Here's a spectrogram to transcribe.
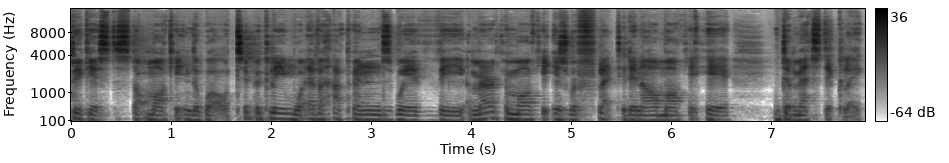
biggest stock market in the world. Typically, whatever happens with the American market is reflected in our market here domestically.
